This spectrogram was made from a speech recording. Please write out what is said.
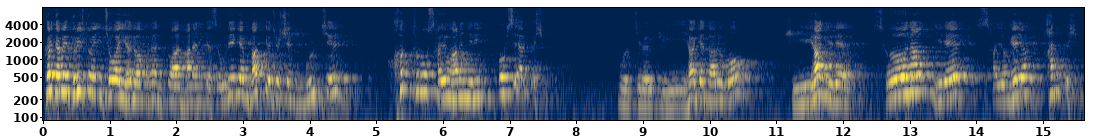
그렇다면 그리스도인 저와 여러분은 또한 하나님께서 우리에게 맡겨주신 물질 허투루 사용하는 일이 없어야 할 것입니다. 물질을 귀하게 다루고 귀한 일에 선한 일에 사용해야 하는 것입니다.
